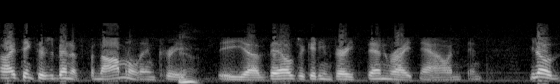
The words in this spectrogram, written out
I think there's been a phenomenal increase. Yeah. The uh, veils are getting very thin right now, and, and you know,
